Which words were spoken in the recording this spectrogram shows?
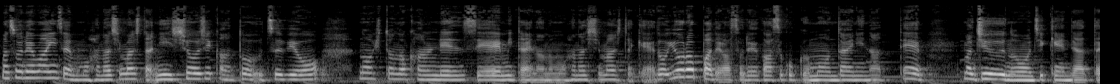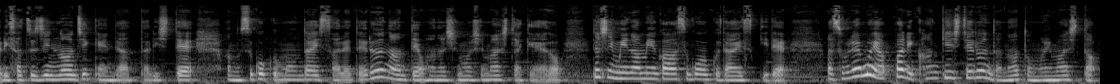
まあ、それは以前も話しました。日照時間とうつ病の人の関連性みたいなのも話しましたけれどヨーロッパではそれがすごく問題になって、まあ、銃の事件であったり殺人の事件であったりしてあのすごく問題視されてるなんてお話もしましたけれど私南がすごく大好きでそれもやっぱり関係してるんだなと思いました。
